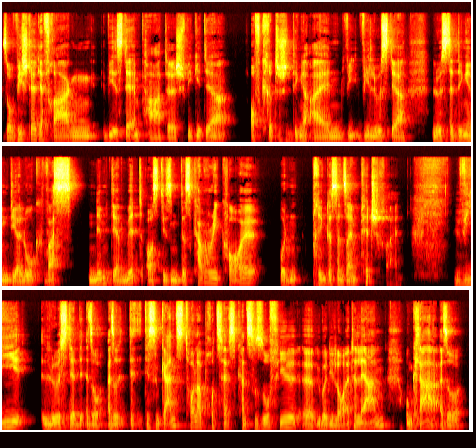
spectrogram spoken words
So, wie stellt der Fragen? Wie ist der empathisch? Wie geht der auf kritische Dinge ein? Wie, wie löst der, löst der Dinge im Dialog? Was nimmt der mit aus diesem Discovery Call und bringt das in seinen Pitch rein? Wie löst der, also, also das ist ein ganz toller Prozess, kannst du so viel äh, über die Leute lernen. Und klar, also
